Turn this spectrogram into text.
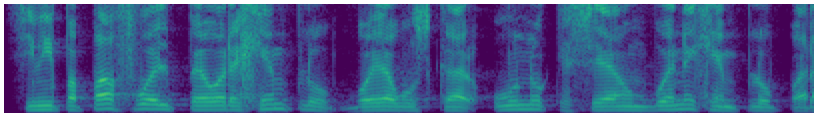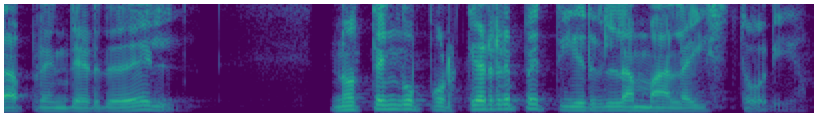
si mi papá fue el peor ejemplo, voy a buscar uno que sea un buen ejemplo para aprender de él. No tengo por qué repetir la mala historia.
